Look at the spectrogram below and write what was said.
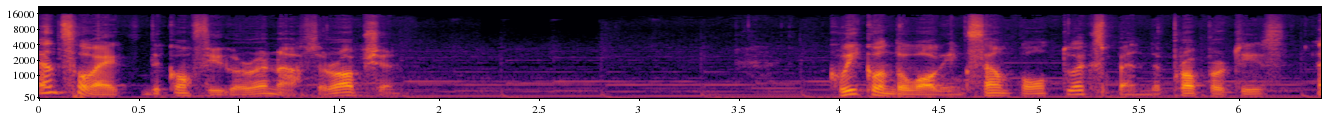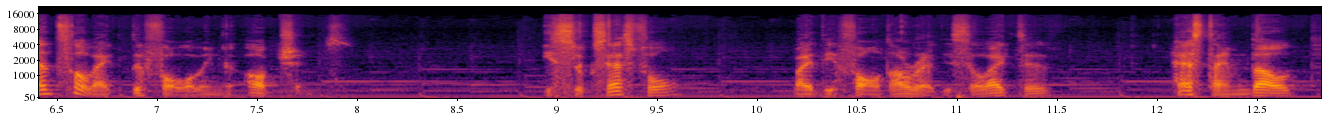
and select the configure run after option. Click on the logging sample to expand the properties and select the following options is successful, by default already selected, has timed out,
